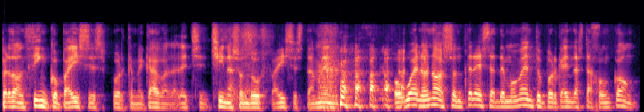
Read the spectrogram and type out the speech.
Perdón, cinco países porque me cago a la leche. China son dous países tamén. ou bueno, non, son tres de momento porque aínda está Hong Kong.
